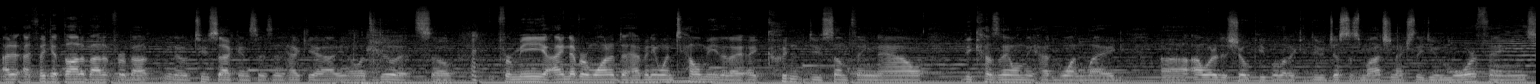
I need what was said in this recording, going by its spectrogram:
I, I, think I thought about it for about you know two seconds. I said, heck yeah, you know, let's do it. So for me, I never wanted to have anyone tell me that I, I couldn't do something now because I only had one leg. Uh, I wanted to show people that I could do just as much and actually do more things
